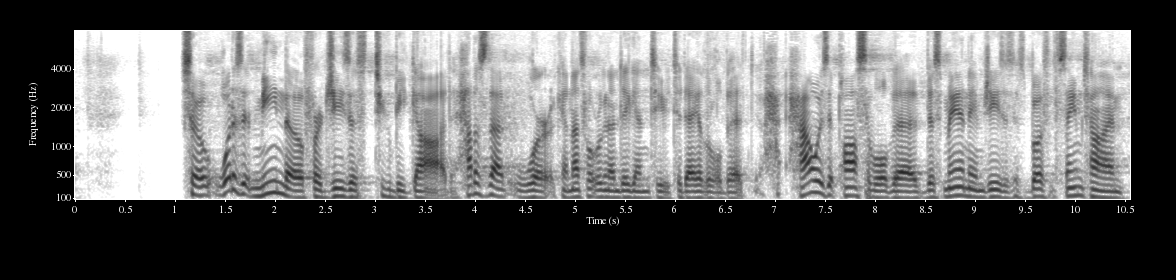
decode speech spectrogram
So, what does it mean, though, for Jesus to be God? How does that work? And that's what we're going to dig into today a little bit. How is it possible that this man named Jesus is both at the same time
